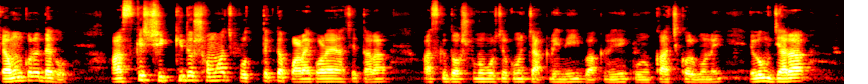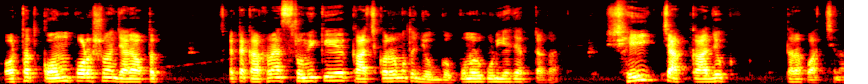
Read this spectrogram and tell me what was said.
কেমন করে? দেখো, আজকে শিক্ষিত সমাজ প্রত্যেকটা পাড়ায় পাড়ায় আছে, তারা আজকে দশ পনেরো বছর কোনো চাকরি নেই, বাকরি নেই, কোনো কাজকর্ম নেই এবং যারা অর্থাৎ কম পড়াশোনা জানে, অর্থাৎ একটা কারখানার শ্রমিকের কাজ করার মতো যোগ্য, পনেরো কুড়ি হাজার টাকা, সেই চা, কাজও তারা পাচ্ছে না।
